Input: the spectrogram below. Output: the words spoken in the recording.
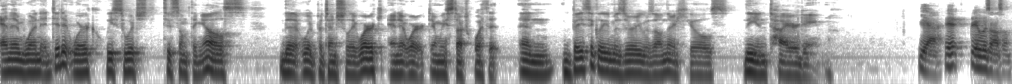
And then when it didn't work we switched to something else that would potentially work and it worked and we stuck with it. And basically missouri was on their heels the entire game. Yeah it, it was awesome.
